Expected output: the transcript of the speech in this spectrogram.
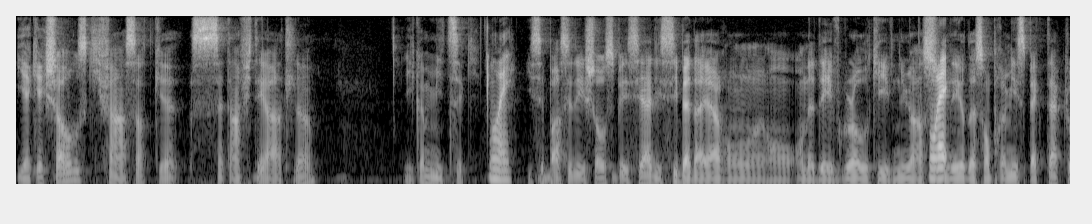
il y a quelque chose qui fait en sorte que cet amphithéâtre-là, il est comme mythique. Ouais. Il s'est passé des choses spéciales ici. Ben, D'ailleurs, on, a Dave Grohl qui est venu en souvenir de son premier spectacle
